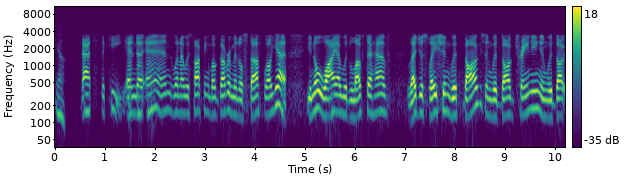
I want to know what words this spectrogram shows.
yeah. That's the key. And uh, and when I was talking about governmental stuff, well, yeah, you know why I would love to have legislation with dogs and with dog training and with dog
